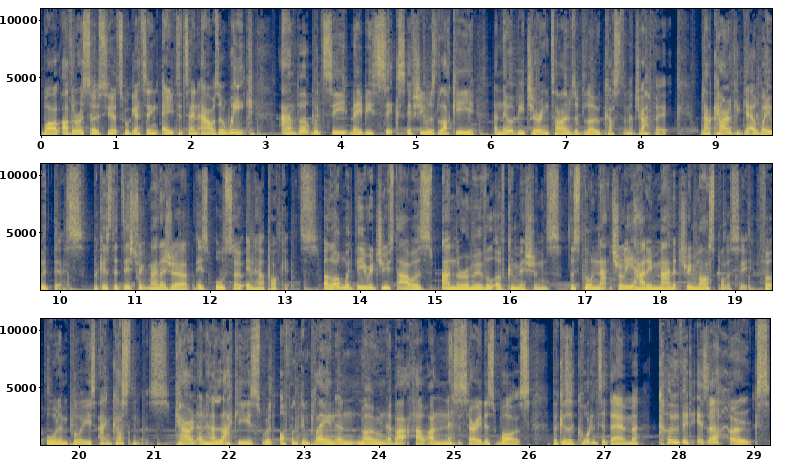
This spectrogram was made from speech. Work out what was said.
While other associates were getting 8 to 10 hours a week, Amber would see maybe 6 if she was lucky, and they would be during times of low customer traffic. Now, Karen could get away with this because the district manager is also in her pockets. Along with the reduced hours and the removal of commissions, the store naturally had a mandatory mask policy for all employees and customers. Karen and her lackeys would often complain and moan about how unnecessary this was because, according to them, COVID is a hoax,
